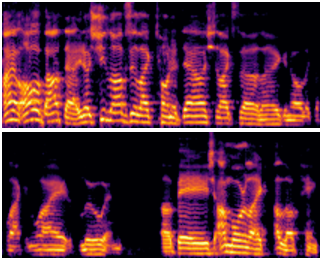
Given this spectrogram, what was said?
I'm all about that. You know, she loves to like tone it down. She likes the like you know like the black and white, blue and uh, beige. I'm more like I love pink.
